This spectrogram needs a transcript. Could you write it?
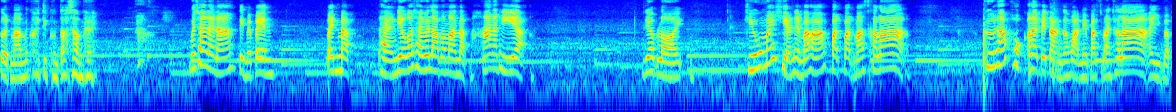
เกิดมาไม่เคยติดขนตาสามแผง ไม่ใช่อะไรนะ ติดไม่เป็น เป็นแบบแผงเดียวก็ใช้เวลาประมาณแบบห้านาทีอะเรียบร้อย คิ้วไม่เขียนเห็นปะคะ ปัดปัดมาสคาร่าคือถ้าพกอะไรไปต่างจังหวัดในปัดมาสคาร่าไอแบบ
